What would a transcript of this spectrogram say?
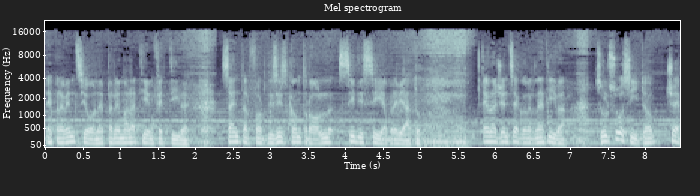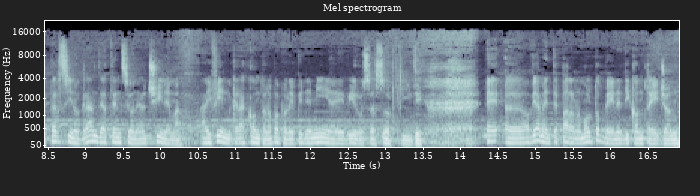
e prevenzione per le malattie infettive, Center for Disease Control, CDC abbreviato. È un'agenzia governativa. Sul suo sito c'è persino grande attenzione al cinema, ai film che raccontano proprio le epidemie e i virus assortiti. E eh, ovviamente parlano molto bene di Contagion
